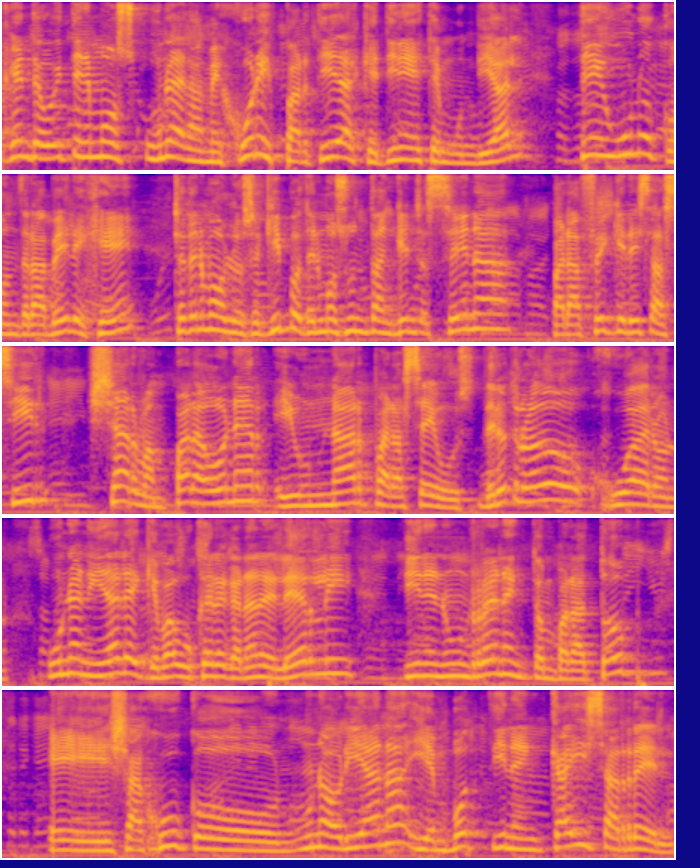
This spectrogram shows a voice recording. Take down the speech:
gente, hoy tenemos una de las mejores partidas que tiene este mundial. T1 contra BLG. Ya tenemos los equipos, tenemos un Tankench Sena, para Faker es Asir, Sharvan para Honor y un Nar para Zeus. Del otro lado jugaron una Nidale que va a buscar ganar el early, tienen un Renekton para top, eh, Yahoo con una Oriana y en bot tienen Kaisa Rel.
